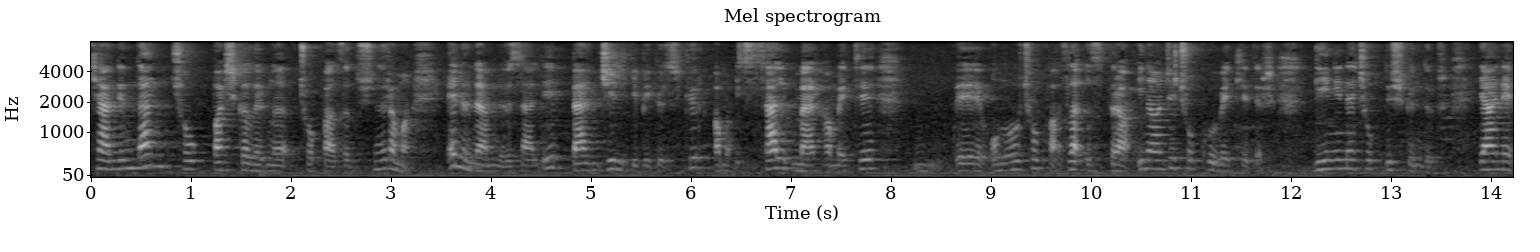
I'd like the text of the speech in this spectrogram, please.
Kendinden çok başkalarını çok fazla düşünür ama en önemli özelliği bencil gibi gözükür ama içsel merhameti e, onu çok fazla ızdırap. İnancı çok kuvvetlidir. Dinine çok düşkündür. Yani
